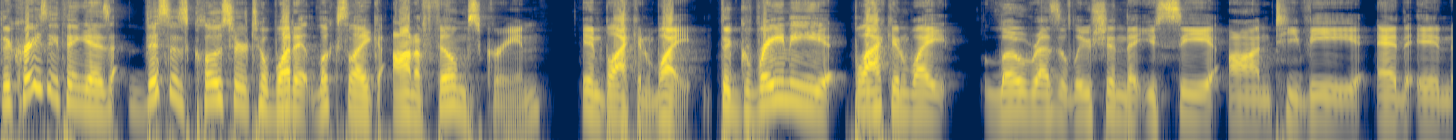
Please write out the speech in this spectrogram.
The crazy thing is, this is closer to what it looks like on a film screen in black and white. The grainy black and white low resolution that you see on TV and in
